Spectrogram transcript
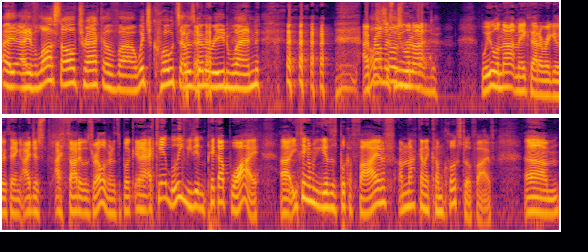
I, I have lost all track of uh, which quotes I was going to read when. I All promise we will not ruined. We will not make that a regular thing. I just I thought it was relevant to the book, and I can't believe you didn't pick up why. Uh, you think I'm going to give this book a five? I'm not going to come close to a five. Um,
